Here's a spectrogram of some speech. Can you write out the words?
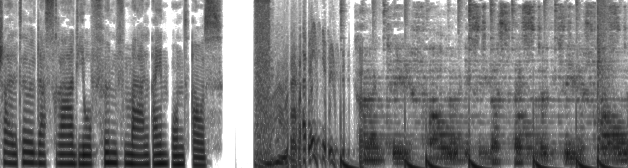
Schalte das Radio fünfmal ein und aus. Kein TV ist das beste TV.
